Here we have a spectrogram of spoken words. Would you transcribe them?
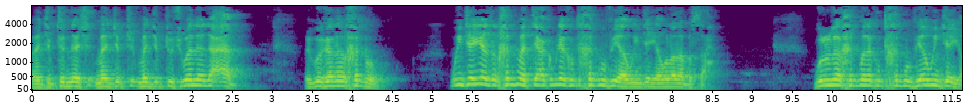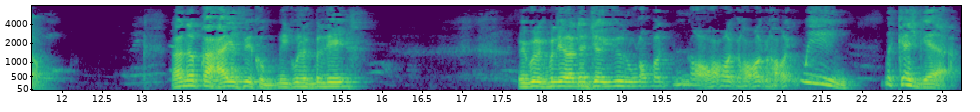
ما جبتلناش ما جبت ما جبتوش ولا لعاب. يقول أنا نخدمو وين جاية؟ الخدمة تاعكم اللي راكم تخدموا فيها. وين جاية؟ والله لا بصح. قولوا لنا الخدمة اللي راكم تخدموا فيها وين جاية. أنا نبقى حاير فيكم. يقول لك باللي يقول لك باللي رانا جايين هاي وين؟ ما كاش كاع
